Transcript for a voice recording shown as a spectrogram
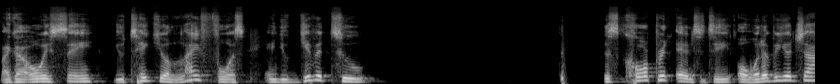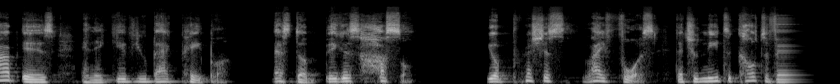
Like I always say, you take your life force and you give it to this corporate entity or whatever your job is, and they give you back paper. That's the biggest hustle, your precious life force that you need to cultivate.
